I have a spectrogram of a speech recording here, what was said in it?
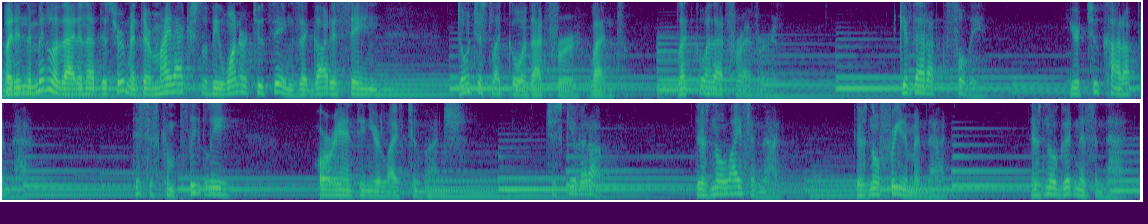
But in the middle of that, in that discernment, there might actually be one or two things that God is saying, don't just let go of that for Lent. Let go of that forever. Give that up fully. You're too caught up in that. This is completely orienting your life too much. Just give it up. There's no life in that. There's no freedom in that. There's no goodness in that.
